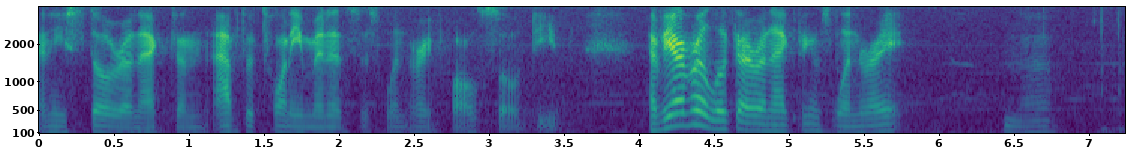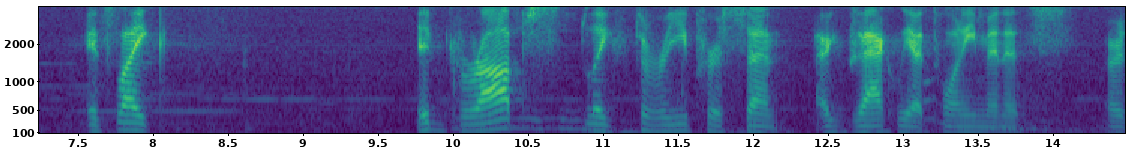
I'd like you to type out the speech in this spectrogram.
And he's still Renekton. After 20 minutes, his win rate falls so deep. Have you ever looked at Renekton's win rate? No. It's like. It drops like 3% exactly at 20 minutes. Or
